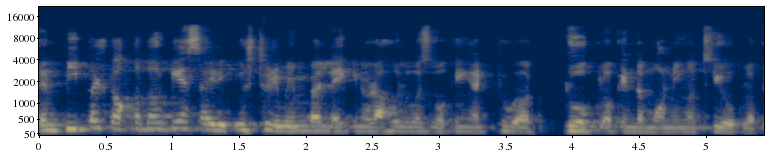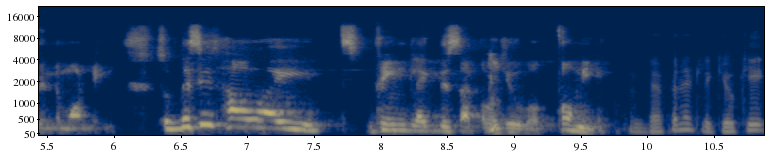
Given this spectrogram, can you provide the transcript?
then people talk about yes i used to remember like you know rahul was working at 2 or 2 o'clock in the morning or 3 o'clock in the morning so this is how i think like this psychology work for me definitely क्योंकि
